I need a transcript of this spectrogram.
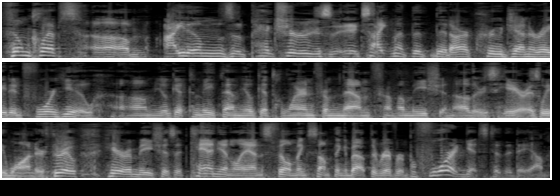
film clips, um, items, uh, pictures, excitement that, that our crew generated for you. Um, you'll get to meet them. You'll get to learn from them, from Amish and others here as we wander through. Here Amish is at Canyonlands filming something about the river before it gets to the dam.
